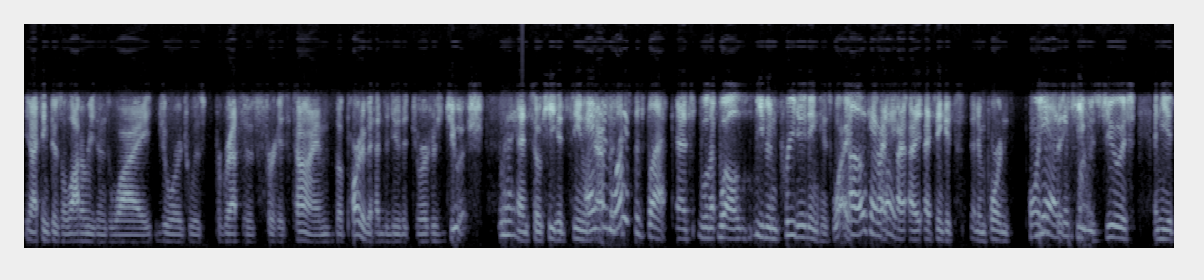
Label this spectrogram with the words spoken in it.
you know, I think there's a lot of reasons why George was progressive for his time, but part of it had to do that George was Jewish, Right. and so he had seen And his wife was black. As, well, that- well, even predating his wife. Oh, okay, right. I, I, I think it's an important point Yeah, that he point. was Jewish and he had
